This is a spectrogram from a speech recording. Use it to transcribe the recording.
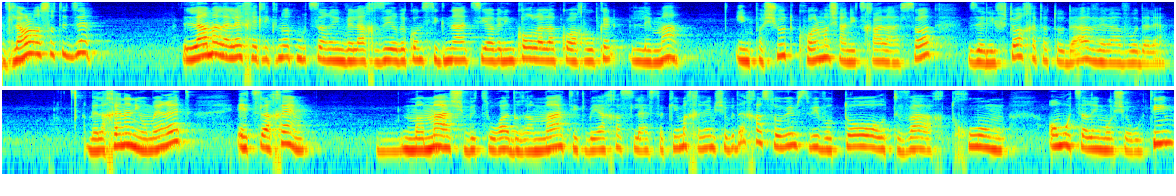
אז למה לא לעשות את זה? למה ללכת לקנות מוצרים ולהחזיר וקונסיגנציה ולמכור ללקוח והוא כן, למה? אם פשוט כל מה שאני צריכה לעשות זה לפתוח את התודעה ולעבוד עליה. ולכן אני אומרת, אצלכם ממש בצורה דרמטית ביחס לעסקים אחרים שבדרך כלל סובבים סביב אותו טווח, תחום או מוצרים או שירותים,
